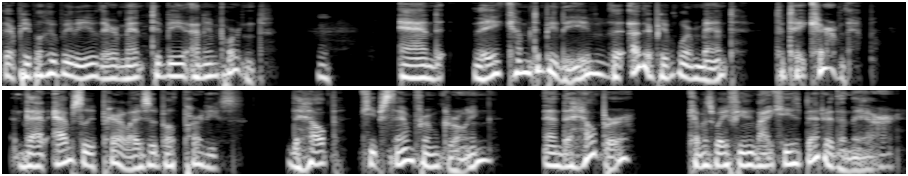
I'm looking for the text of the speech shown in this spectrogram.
There are people who believe they're meant to be unimportant. Hmm. And they come to believe that other people were meant to take care of them. And that absolutely paralyzes both parties. The help keeps them from growing, and the helper comes away feeling like he's better than they are.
